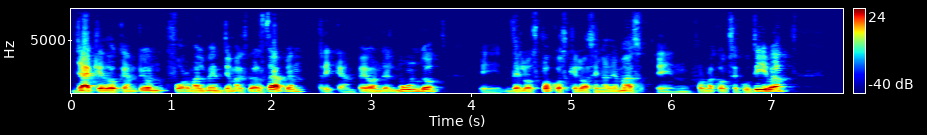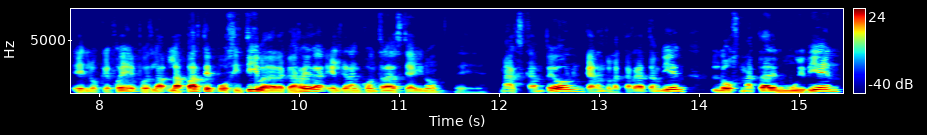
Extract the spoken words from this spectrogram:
ya quedó campeón formalmente Max Verstappen, tricampeón del mundo, eh, de los pocos que lo hacen además en forma consecutiva. En lo que fue pues, la, parte positiva de la carrera, el gran contraste ahí, ¿no? Eh, Max campeón, ganando la carrera también, los McLaren muy bien,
